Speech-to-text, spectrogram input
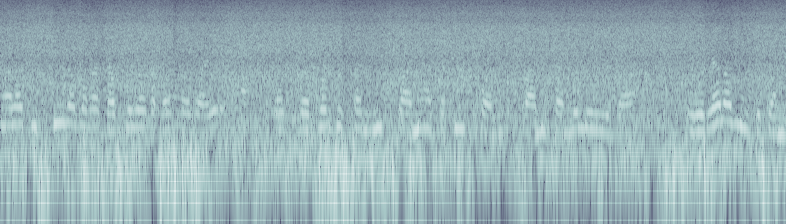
मला दिसतेला बघा धबधबा कसा आहे आता जबरदस्त आणि पाण्यासाठी पाणी पाणी चाललेलं आहे आता ओढ्याला मिळतं पाणी.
